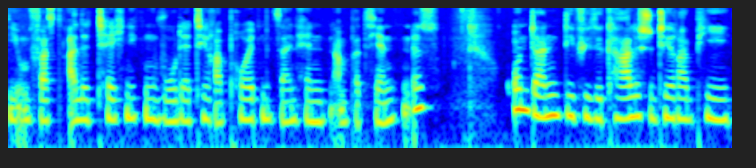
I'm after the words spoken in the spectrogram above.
die umfasst alle Techniken, wo der Therapeut mit seinen Händen am Patienten ist. Und dann die physikalische Therapie,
